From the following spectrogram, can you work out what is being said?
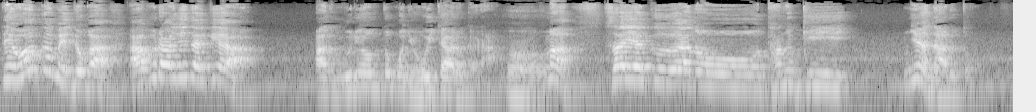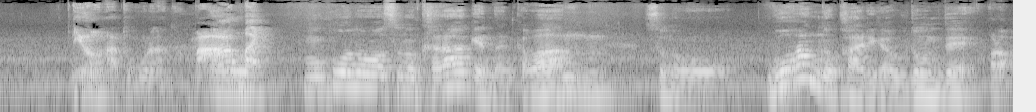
でわかめとか油揚げだけはあの無料のとこに置いてあるから、うん。まあ最悪あのたぬきにはなるというようなところなんだ。まあのうまい。向こうのその香川県なんかは、うんうん。そのご飯の代わりがうどんであら。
